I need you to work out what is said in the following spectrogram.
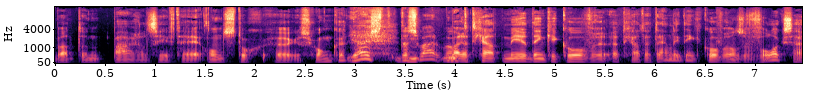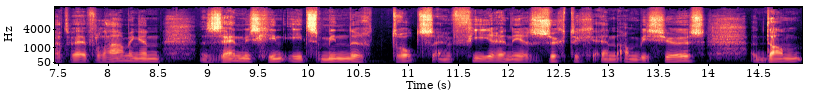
wat een parels heeft hij ons toch uh, geschonken. Juist, dat is waar. Want... Maar het gaat meer, denk ik, over, het gaat uiteindelijk denk ik over onze volksaard. Wij Vlamingen zijn misschien iets minder trots en fier en neerzuchtig en ambitieus dan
